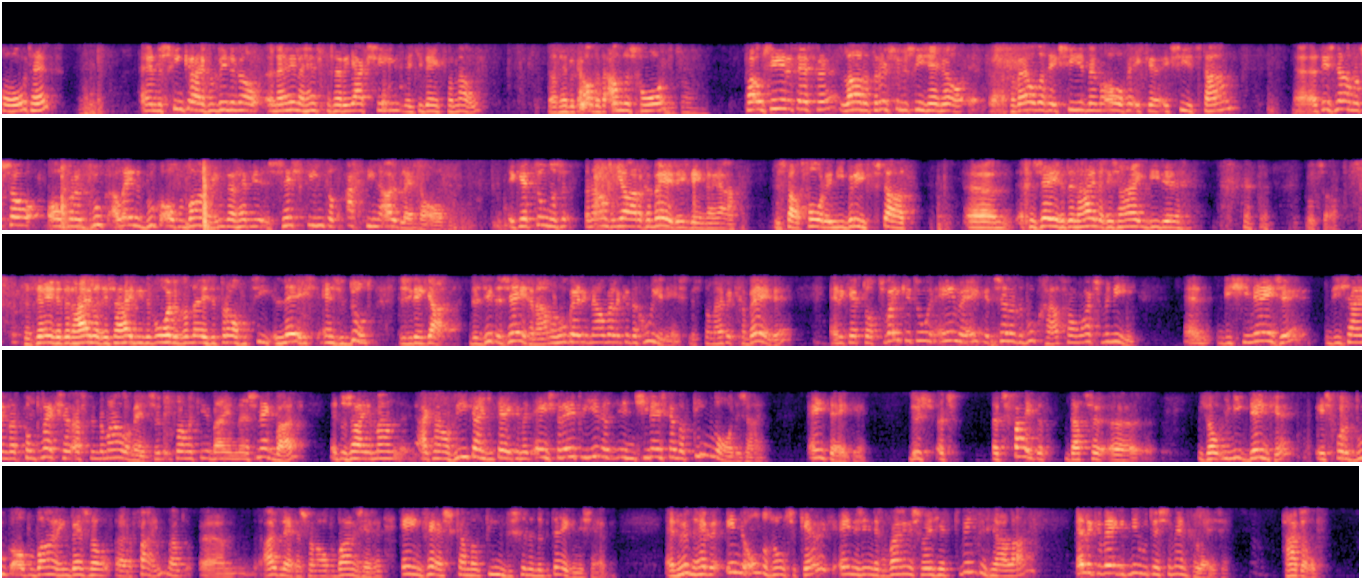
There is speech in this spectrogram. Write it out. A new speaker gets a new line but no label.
gehoord hebt. En misschien krijg je van binnen wel een hele heftige reactie. Dat je denkt van nou, dat heb ik altijd anders gehoord. Pauzeer het even, laat het rusten. Misschien zeggen, oh, eh, geweldig, ik zie het met mijn ogen, ik, eh, ik zie het staan. Eh, het is namelijk zo, over het boek, alleen het boek Openbaring, daar heb je 16 tot 18 uitleggen over. Ik heb toen eens een aantal jaren gebeden, ik denk, nou ja, er staat voor in die brief, staat, ehm, gezegend en heilig is hij die de, goed zo, gezegend en heilig is hij die de woorden van deze profetie leest en ze doet. Dus ik denk, ja, er zit een zegen aan, maar hoe weet ik nou welke de goede is? Dus dan heb ik gebeden. En ik heb tot twee keer toe in één week hetzelfde boek gehad van Watch Me. En die Chinezen, die zijn wat complexer als de normale mensen. Ik kwam een keer bij een uh, snackbar. En toen zei een man, als ik nou een vierkantje teken met één streep hier, dat, in het Chinees kan dat tien woorden zijn. Eén teken. Dus het, het feit dat, ze uh, zo uniek denken, is voor het boek Openbaring best wel uh, fijn. Want um, uitleggers van Openbaring zeggen, één vers kan wel tien verschillende betekenissen hebben. En hun hebben in de ondergrondse kerk, één is in de gevangenis geweest, heeft twintig jaar lang elke week het Nieuwe Testament gelezen. Hardop.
